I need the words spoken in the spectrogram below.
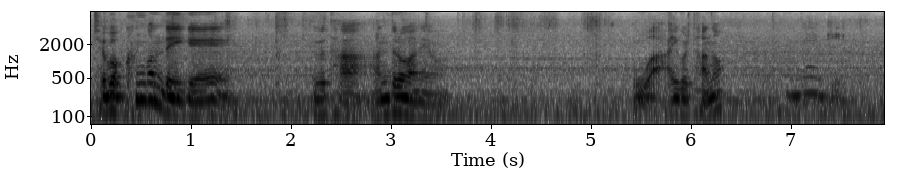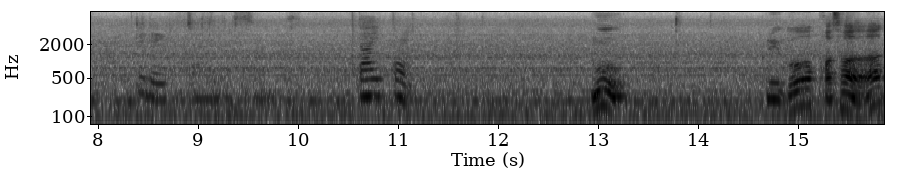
제법 큰 건데 이게 이거 다 안 들어가네요. 우와 이걸 다 넣어? 안내기 그때 내기지 않았어. 나이콘 무 그리고 버섯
